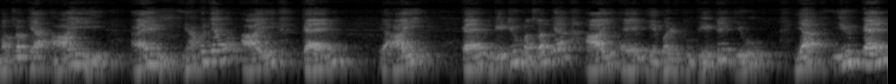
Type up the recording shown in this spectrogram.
मतलब क्या? आई एम यहाँ पर क्या हुआ? आई कैन या आई कैन बीट यू मतलब क्या? I am able to beat you या you can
